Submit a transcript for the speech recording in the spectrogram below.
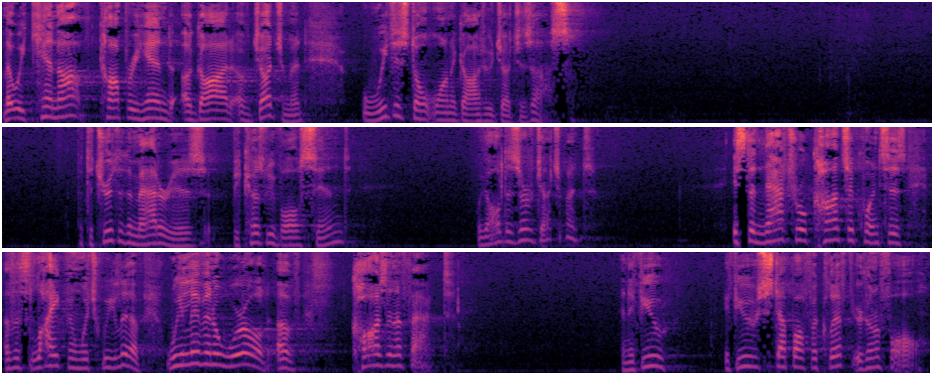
that we cannot comprehend a God of judgment. We just don't want a God who judges us. But the truth of the matter is, because we've all sinned, we all deserve judgment. It's the natural consequences of this life in which we live. We live in a world of cause and effect. And if you if you step off a cliff, you're going to fall.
